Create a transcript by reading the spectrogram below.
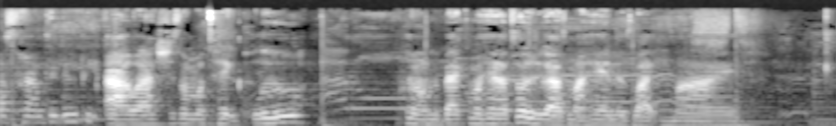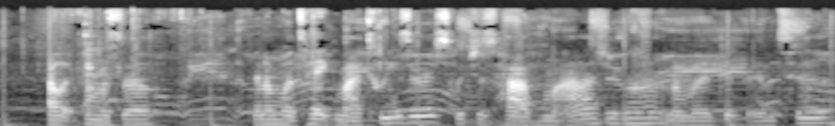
now it's time to do the eyelashes. I'm gonna take glue, put on the back of my hand. I told you guys my hand is like my palette for myself. Then I'm gonna take my tweezers, which is how I put my eyelashes on, and I'm gonna dip it into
